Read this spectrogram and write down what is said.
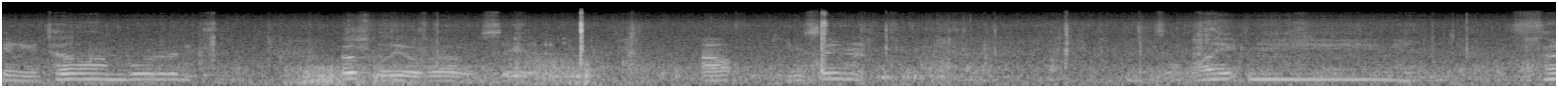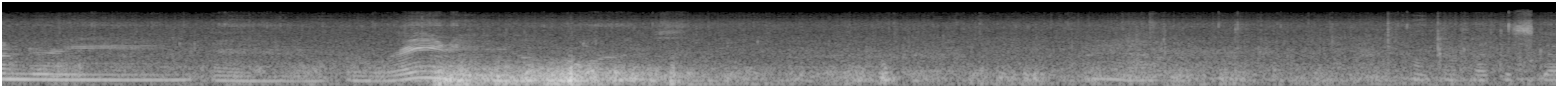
Can you tell I'm bored? Hopefully you'll be able to see it. Oh, you seen it? It's lightning, and thundering, and raining, of course. Yeah. Look up at the sky.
